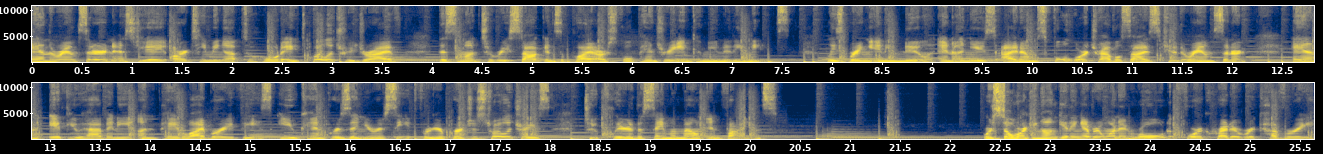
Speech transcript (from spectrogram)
and the Ram Center and SGA are teaming up to hold a toiletry drive this month to restock and supply our school pantry and community needs. Please bring any new and unused items, full or travel size, to the Ram Center. And if you have any unpaid library fees, you can present your receipt for your purchased toiletries to clear the same amount in fines. We're still working on getting everyone enrolled for credit recovery.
